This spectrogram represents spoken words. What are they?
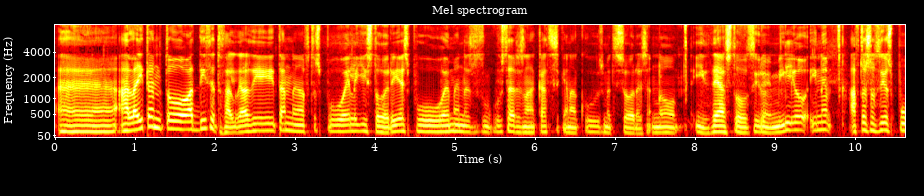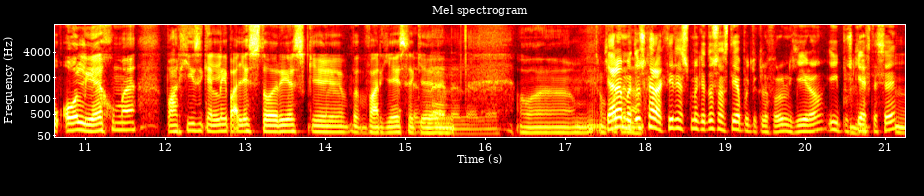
Ε, αλλά ήταν το αντίθετο, θα έλεγα. Δηλαδή ήταν αυτό που έλεγε ιστορίε που έμενε, γούσταρε να κάθεσαι και να ακούς με τι ώρε. Ενώ η ιδέα στο Θείο Εμίλιο είναι αυτό ο Θείο που όλοι έχουμε, που αρχίζει και λέει παλιέ ιστορίε και βαριέσαι. Και, Ναι, ναι, ναι, ναι. Ο, ε, Και άρα οπότε, με ναι. τόσους χαρακτήρες και τόσα αστεία που κυκλοφορούν γύρω ή που σκέφτεσαι, Μμ.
